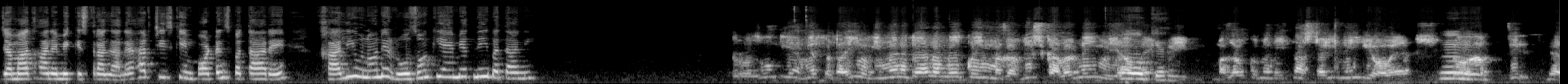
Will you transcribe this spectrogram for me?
جماعت خانے میں کس طرح جانا ہے۔ ہر چیز کی امپورٹینس بتا رہے ہیں۔ خالی انہوں نے روزوں کی اہمیت نہیں بتانی۔ روزوں کی اہمیت بتائی ہوگی۔ میں نے کہا نا میں کوئی مذہبی اسکالر نہیں ہوئی مذہب کو میں نے اتنا اسٹڈی نہیں کیا ہوا ہے تو جس نے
